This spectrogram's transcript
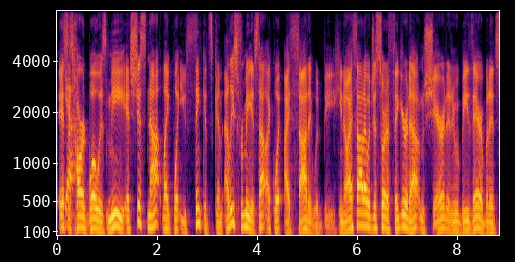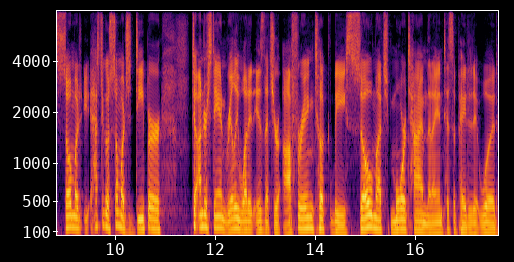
it's yeah. as hard, woe as me. It's just not like what you think it's gonna at least for me, it's not like what I thought it would be. You know, I thought I would just sort of figure it out and share it and it would be there, but it's so much it has to go so much deeper to understand really what it is that you're offering took me so much more time than I anticipated it would.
